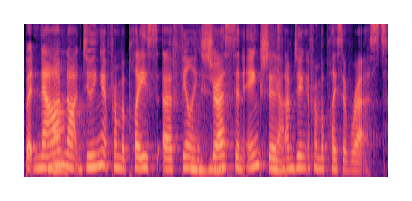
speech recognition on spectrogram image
But now I'm not doing it from a place of feeling mm-hmm. stressed and anxious. Yeah. I'm doing it from a place of rest.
